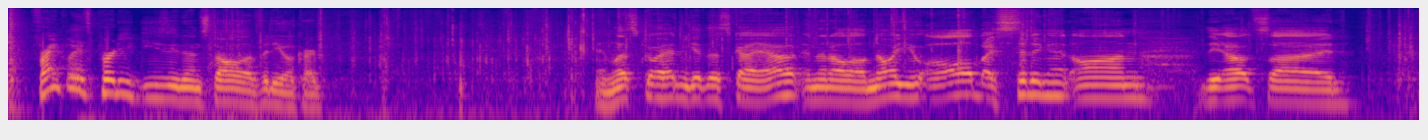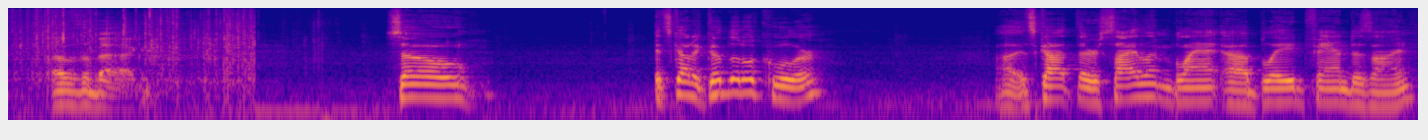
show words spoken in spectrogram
frankly, it's pretty easy to install a video card. And let's go ahead and get this guy out, and then I'll annoy you all by sitting it on the outside of the bag. So, it's got a good little cooler. Uh, it's got their silent uh, blade fan design.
